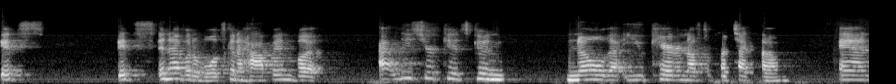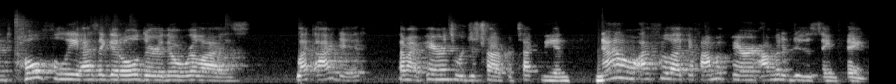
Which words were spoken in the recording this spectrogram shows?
it's it's inevitable. It's gonna happen, but at least your kids can know that you cared enough to protect them. And hopefully as they get older, they'll realize, like I did, that my parents were just trying to protect me. And now I feel like if I'm a parent, I'm gonna do the same thing.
